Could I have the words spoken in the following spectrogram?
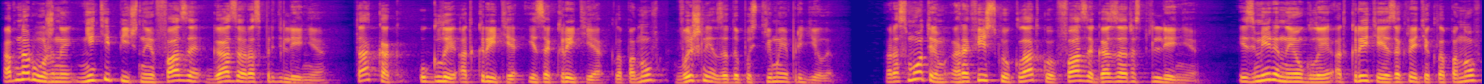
Обнаружены нетипичные фазы газораспределения, так как углы открытия и закрытия клапанов вышли за допустимые пределы. Рассмотрим графическую вкладку «Фазы газораспределения». Измеренные углы открытия и закрытия клапанов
